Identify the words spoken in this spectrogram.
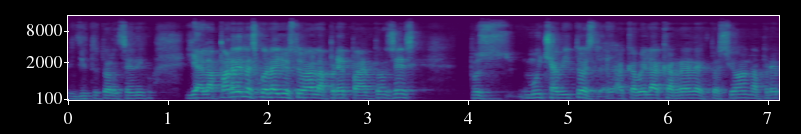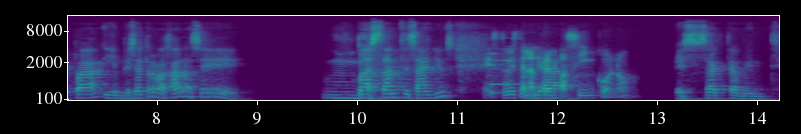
Instituto Arcénico, y a la par de la escuela yo estudiaba la prepa, entonces, pues muy chavito, acabé la carrera de actuación, la prepa, y empecé a trabajar hace bastantes años. Estuviste en la prepa 5, ¿no? Exactamente.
